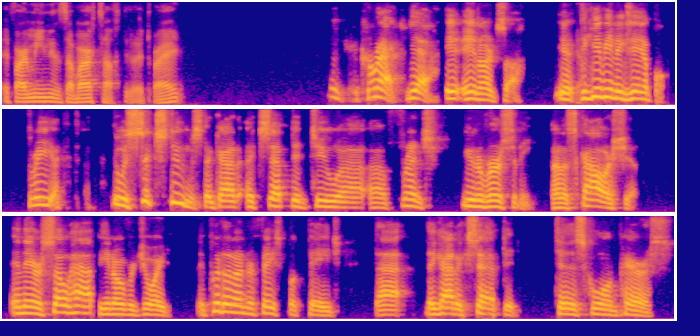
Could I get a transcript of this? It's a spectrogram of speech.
if Armenians of Artsakh do it, right? Correct. Yeah, in, in Artsakh. Yeah, yeah. To give you an example, three there was six students that got accepted to uh, a French university on a scholarship, and they were so happy and overjoyed. They put it on their Facebook page that they got accepted to the school in Paris,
